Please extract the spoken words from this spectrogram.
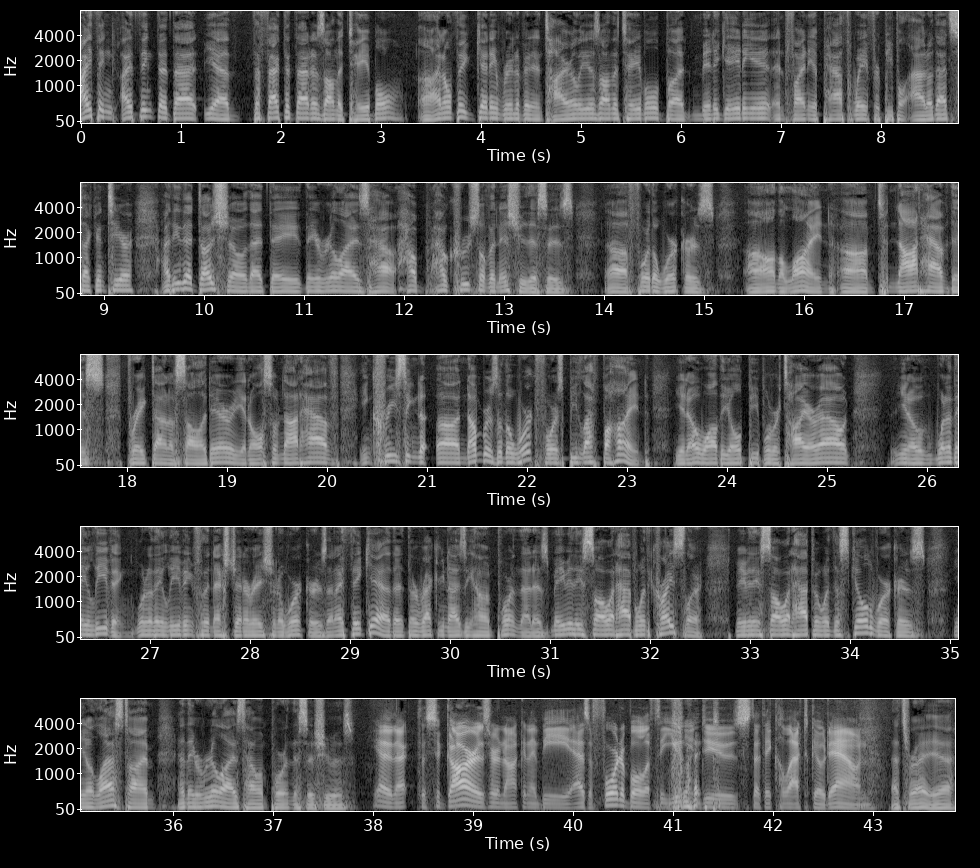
I think I think that that yeah the fact that that is on the table uh, I don't think getting rid of it entirely is on the table but mitigating it and finding a pathway for people out of that second tier I think that does show that they they realize how how, how crucial of an issue this is uh, for the workers uh, on the line um, to not have this breakdown of solidarity and also not have increasing uh, numbers of the workforce be left behind you know while the old people retire out you know, what are they leaving? What are they leaving for the next generation of workers? And I think, yeah, they're, they're recognizing how important that is. Maybe they saw what happened with Chrysler. Maybe they saw what happened with the skilled workers, you know, last time, and they realized how important this issue is. Yeah, the cigars are not going to be as affordable if the union Right. dues that they collect go down. That's right, yeah.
